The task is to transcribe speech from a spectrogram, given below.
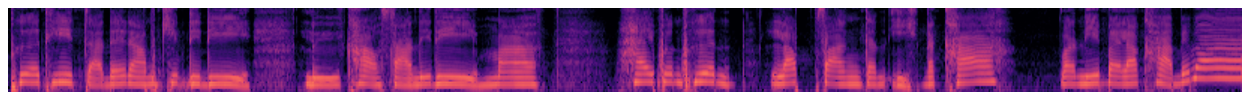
เพื่อที่จะได้นำคลิปดีๆ หรือข่าวสารดีๆ มาให้เพื่อนๆรับฟังกันอีกนะคะ วันนี้ไปแล้วค่ะ บ๊ายบาย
